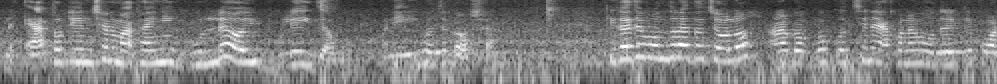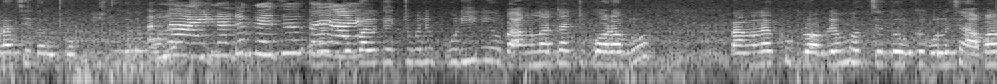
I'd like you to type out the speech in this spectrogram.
মানে এত টেনশন মাথায় নিয়ে ঘুরলে ওই ভুলেই যাব। মানে এই হচ্ছে দশা। ঠিক আছে বন্ধুরা তো চলো আর বক বক করছি না। এখন আমি ওদেরকে পড়াচ্ছি তো মিষ্টুকে তো আমি পড়াচ্ছি। আয়নাটা পেয়েছি তাই এবার গোপালকে একটুখানি পড়িয়ে নিও বাংলাটা একটু করাবো বাংলার খুব প্রবলেম হচ্ছে তো ওকে বলেছে আবার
